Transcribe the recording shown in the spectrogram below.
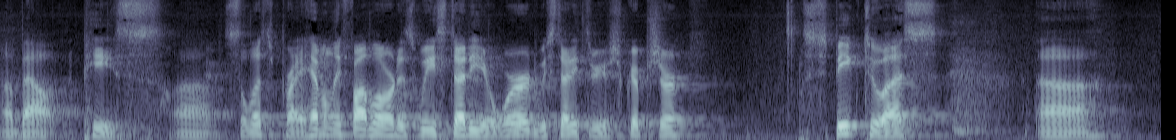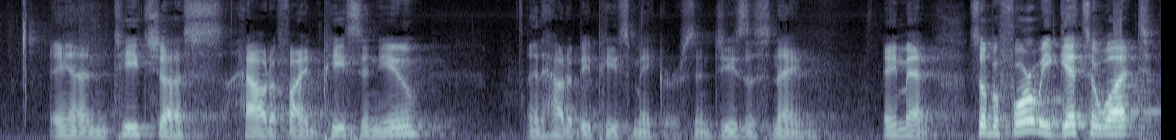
about peace. Uh, so let's pray. Heavenly Father, Lord, as we study your word, we study through your scripture, speak to us uh, and teach us how to find peace in you and how to be peacemakers. In Jesus' name, amen. So before we get to what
